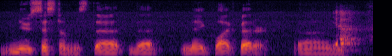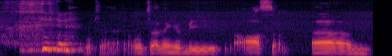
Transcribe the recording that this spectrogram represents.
new systems that that make life better. Um, yeah which I, which I think would be awesome. Um,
